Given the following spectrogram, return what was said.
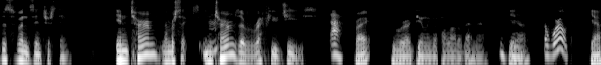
this one's interesting. In terms, number 6 in Mhm. terms of refugees, Ah. right? We're dealing with a lot of that now. You Mhm. know, the world. yeah.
